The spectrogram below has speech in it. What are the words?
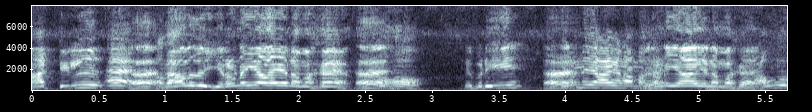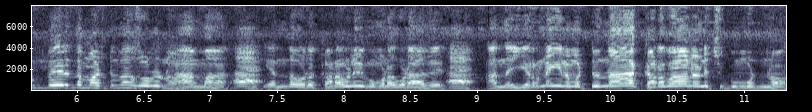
நாட்டில் அதாவது இரணையாய நமக. எப்படி? திருநயாய நமக. இரணையாய நமக. அவன் பேருத்த மட்டும் தான் சொல்லணும். ஆமா. எந்த ஒரு கடவுளையும் கும்பிடக்கூடாது. அந்த இரணையனை மட்டும்தான் கடவுளா நினைச்சு கும்பிடணும்.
